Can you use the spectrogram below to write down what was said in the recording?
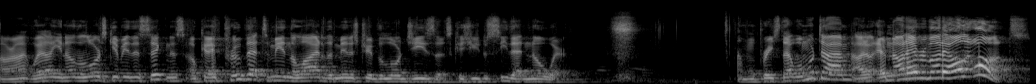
All right, well, you know, the Lord's given me this sickness. Okay, prove that to me in the light of the ministry of the Lord Jesus, because you see that nowhere. I'm going to preach that one more time. I, not everybody all at once.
